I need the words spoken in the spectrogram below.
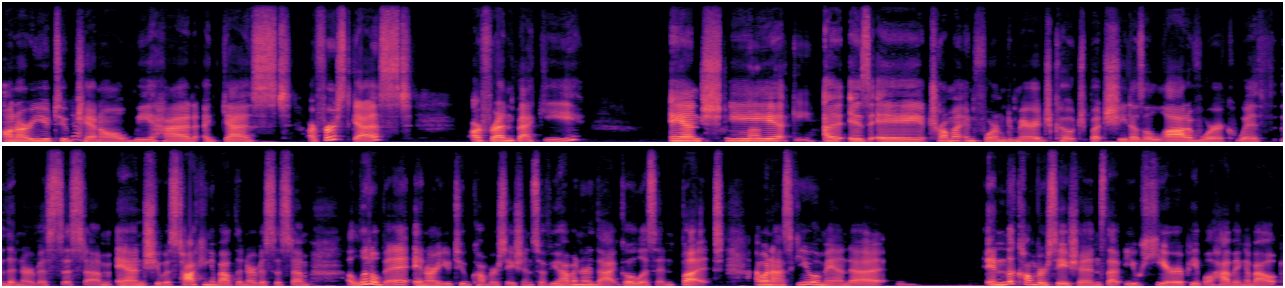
on our YouTube Yeah. channel, we had a guest, our first guest, our friend Becky. And she uh, is a trauma informed marriage coach, but she does a lot of work with the nervous system. And she was talking about the nervous system a little bit in our YouTube conversation. So if you haven't heard that, go listen. But I want to ask you, Amanda, in the conversations that you hear people having about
